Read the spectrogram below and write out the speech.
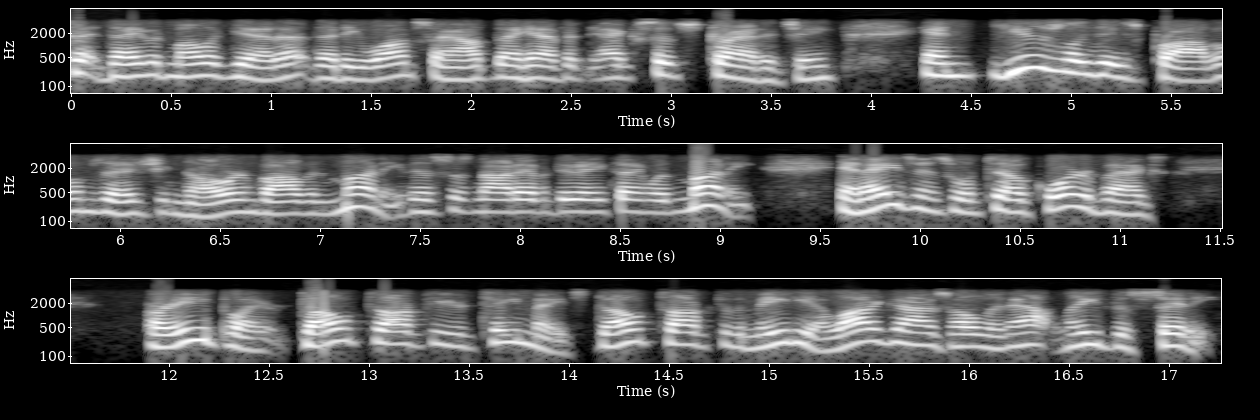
David Mulugheta that he wants out, they have an exit strategy, and usually these problems, as you know, are involving money. This is not ever do anything with money, and agents will tell quarterbacks or any player, don't talk to your teammates. Don't talk to the media. A lot of guys holding out leave the city.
